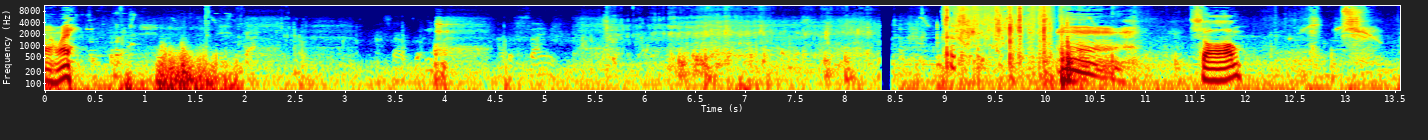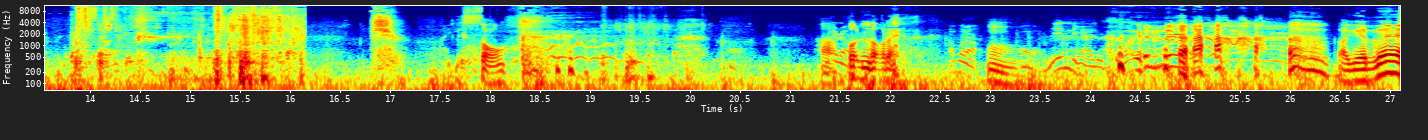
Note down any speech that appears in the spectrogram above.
หาไหมอืมสองอีกสองหาปลดล็อกเลยอืมนี่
